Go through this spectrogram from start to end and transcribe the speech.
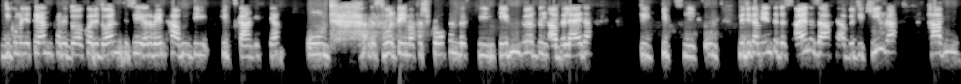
die humanitären Korridor, Korridoren, die Sie erwähnt haben, die gibt's gar nicht, ja. Und es wurde immer versprochen, dass die geben würden, aber leider, die gibt's nicht. Und Medikamente, das ist eine Sache, aber die Kinder haben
